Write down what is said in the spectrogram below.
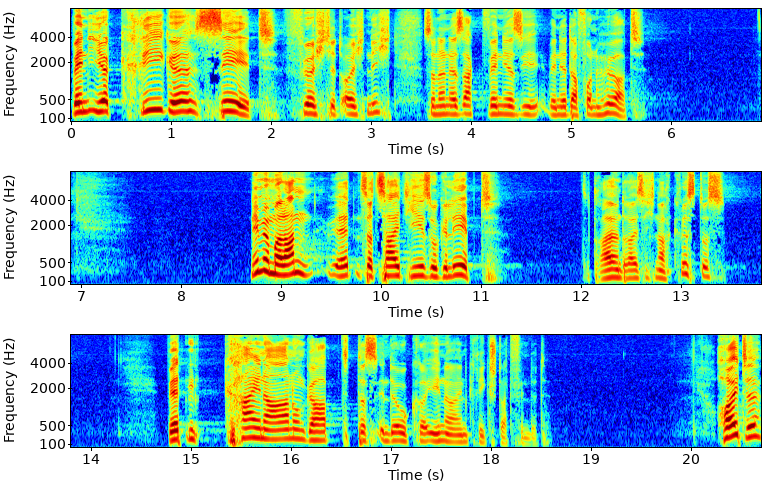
wenn ihr Kriege seht, fürchtet euch nicht, sondern er sagt, wenn ihr, sie, wenn ihr davon hört. Nehmen wir mal an, wir hätten zur Zeit Jesu gelebt, so 33 nach Christus. Wir hätten keine Ahnung gehabt, dass in der Ukraine ein Krieg stattfindet. Heute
